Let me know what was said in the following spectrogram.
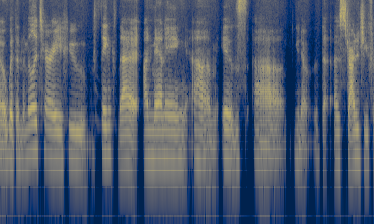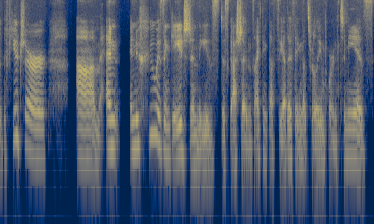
uh, within the military who think that unmanning um, is uh, you know the, a strategy for the future. Um, and and who is engaged in these discussions? I think that's the other thing that's really important to me is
